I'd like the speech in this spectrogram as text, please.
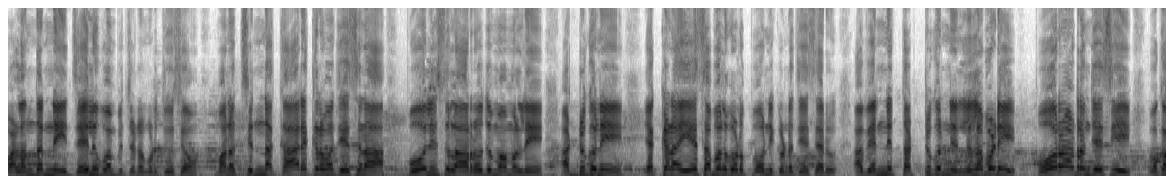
వాళ్ళందరినీ జైలుకు పంపించడం కూడా చూసాం. మనం చిన్న కార్యక్రమం చేసిన పోలీసులు ఆ రోజు మమ్మల్ని అడ్డుకుని ఎక్కడ ఏ సభలు కూడా పోనీకుండా చేశారు. అవన్నీ తట్టుకుని నిలబడి పోరాటం చేసి ఒక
